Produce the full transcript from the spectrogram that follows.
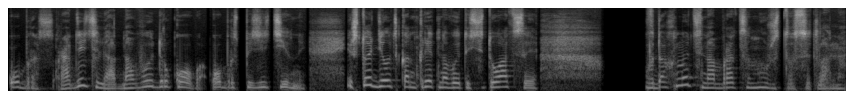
образ родителя одного и другого, образ позитивный. И что делать конкретно в этой ситуации? Вдохнуть и набраться мужества, Светлана.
